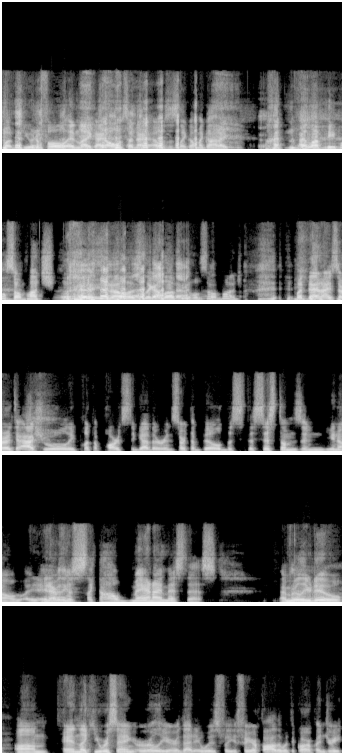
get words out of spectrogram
but beautiful. And like I all of a sudden I, I was just like, oh my God, I I love people so much. you know, it's like I love people so much. But then I started to actually put the parts together and start to build the, the systems and you know and and everything was just like, oh man, I miss this. I really Yeah. do. Um, and like you were saying earlier, that it was for, for your father with the carpentry,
